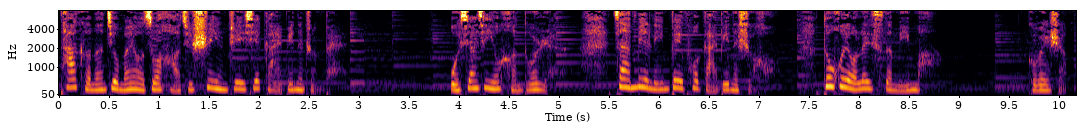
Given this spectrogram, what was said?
他可能就没有做好去适应这些改变的准备。我相信有很多人，在面临被迫改变的时候，都会有类似的迷茫。可为什么？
